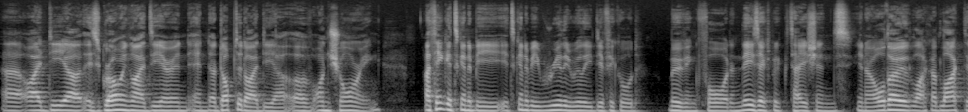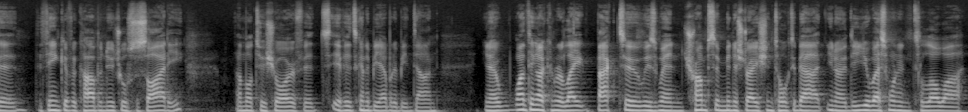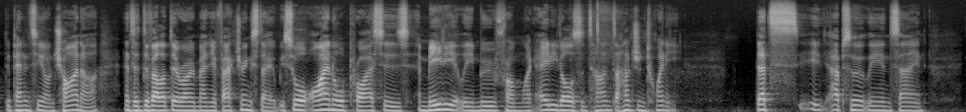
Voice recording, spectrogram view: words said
uh, idea, this growing idea and, and adopted idea of onshoring, I think it's going to be it's going to be really really difficult moving forward. And these expectations, you know, although like I'd like to, to think of a carbon neutral society, I'm not too sure if it's if it's going to be able to be done. You know, one thing I can relate back to is when Trump's administration talked about, you know, the US wanting to lower dependency on China and to develop their own manufacturing state. We saw iron ore prices immediately move from like $80 a ton to 120. That's absolutely insane.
